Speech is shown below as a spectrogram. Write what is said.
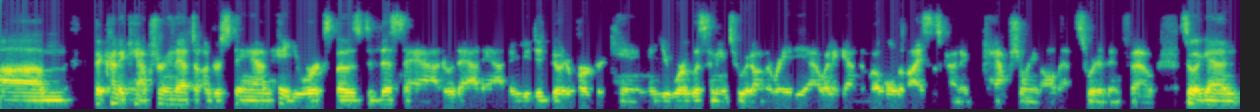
um, but kind of capturing that to understand. Hey, you were exposed to this ad or that ad, and you did go to Burger King, and you were listening to it on the radio. And again, the mobile device is kind of capturing all that sort of info. So again,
